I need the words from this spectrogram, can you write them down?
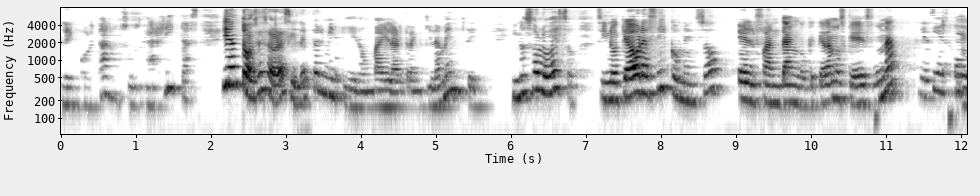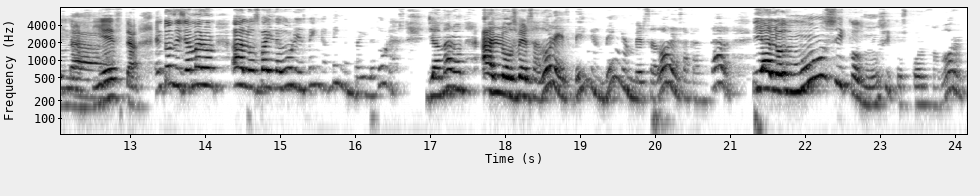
Le cortaron sus garritas. Y entonces ahora sí le permitieron bailar tranquilamente. Y no solo eso, sino que ahora sí comenzó el fandango, que quedamos que es una una fiesta. Entonces llamaron a los bailadores, vengan, vengan, bailadoras. Llamaron a los versadores, vengan, vengan, versadores a cantar. Y a los músicos, músicos, por favor.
